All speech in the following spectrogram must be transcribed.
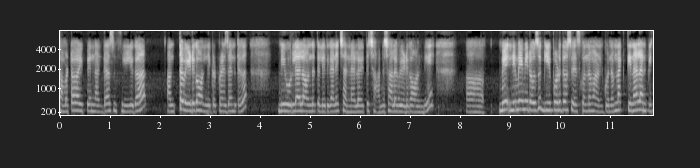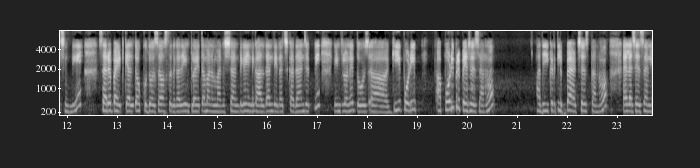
చెమట అయిపోయిందంటే అసలు ఫుల్గా అంత వేడిగా ఉంది ఇక్కడ ప్రెసెంట్. మీ ఊర్లో ఎలా ఉందో తెలియదు కానీ చెన్నైలో అయితే చాలా చాలా వేడిగా ఉంది. ఆ, మేము ఈరోజు గీ పొడి దోశ వేసుకుందాం అనుకున్నాం. నాకు తినాలనిపించింది. సరే బయటకు వెళ్తే ఒక్క దోశ వస్తుంది కదా ఇంట్లో అయితే మనం మనశ్శాంతిగా ఎన్ని కాలుతాని తినొచ్చు కదా అని చెప్పి ఇంట్లోనే దోశ గీ పొడి ఆ పొడి ప్రిపేర్ చేశాను. అది ఇక్కడ క్లిప్ యాడ్ చేస్తాను. ఎలా చేశాను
